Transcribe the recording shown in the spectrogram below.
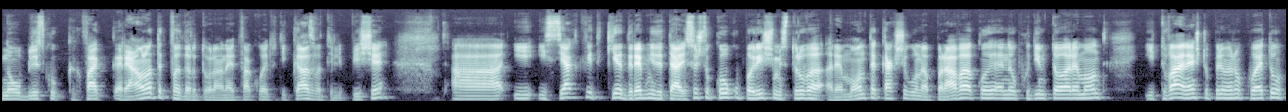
много близко каква е реалната квадратура, не това, което ти казват или пише. А, и, и всякакви такива дребни детайли. Също колко пари ще ми струва ремонта, как ще го направя, ако е необходим този ремонт. И това е нещо, примерно, което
